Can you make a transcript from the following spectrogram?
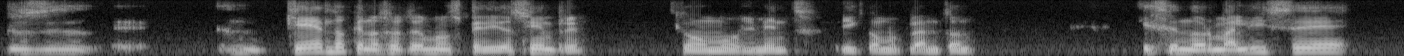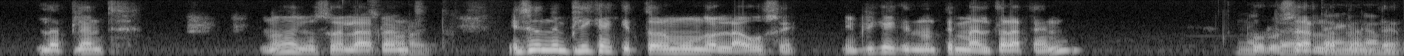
Pues, eh, ¿Qué es lo que nosotros hemos pedido siempre como movimiento y como plantón? Que se normalice la planta, ¿no? El uso de la planta. Eso no implica que todo el mundo la use, implica que no te maltraten por usar la planta.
